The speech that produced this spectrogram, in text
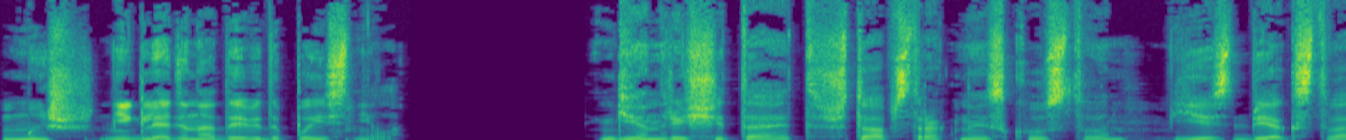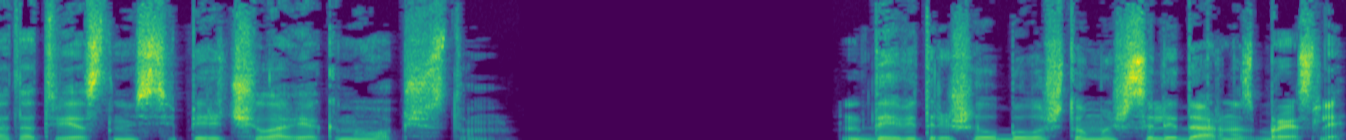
Мышь, не глядя на Дэвида, пояснила. Генри считает, что абстрактное искусство есть бегство от ответственности перед человеком и обществом. Дэвид решил было, что мышь солидарна с Бресли,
